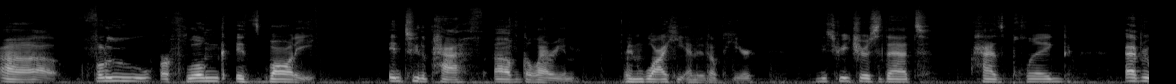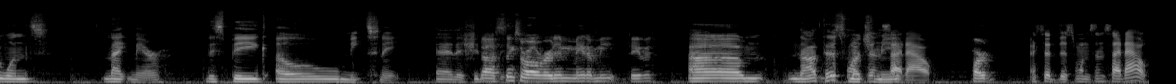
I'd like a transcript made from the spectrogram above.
uh, flew or flung its body into the path of Galarian and why he ended up here. These creatures that has plagued everyone's nightmare. This big oh meat snake, and it should Uh, snakes are already made of meat, David. um not this, This one's much meat. inside out. Pardon? I said this one's inside out.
